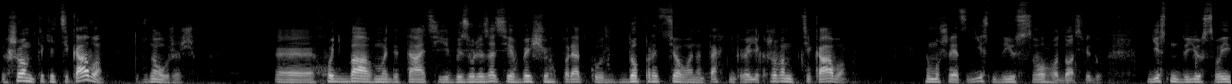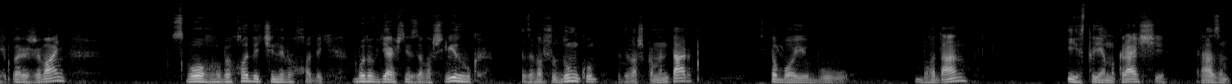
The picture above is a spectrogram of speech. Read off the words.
Якщо вам таке цікаво, знову ж, ходьба в медитації, візуалізація вищого порядку, допрацьована техніка. Якщо вам цікаво, тому що я це дійсно даю свого досвіду, дійсно даю своїх переживань, свого виходить чи не виходить. Буду вдячний за ваш відгук, за вашу думку, за ваш коментар. З тобою був Богдан і стаємо кращі разом.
